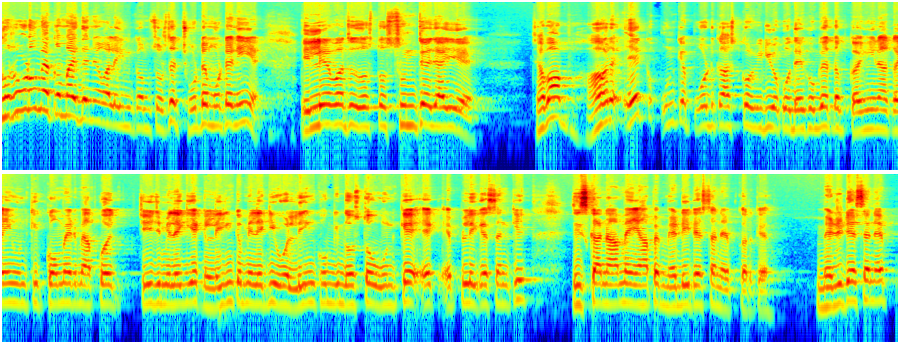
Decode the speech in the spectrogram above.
करोड़ों में कमाई देने वाले इनकम सोर्स है, छोटे मोटे नहीं है। इलेवंथ दोस्तों, सुनते जाइए। जब आप हर एक उनके पॉडकास्ट को वीडियो को देखोगे, तब कहीं ना कहीं उनकी कमेंट में आपको एक चीज़ मिलेगी, एक लिंक मिलेगी। वो लिंक होगी दोस्तों उनके एक एप्लीकेशन की, जिसका नाम है यहाँ पे मेडिटेशन ऐप करके। मेडिटेशन ऐप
